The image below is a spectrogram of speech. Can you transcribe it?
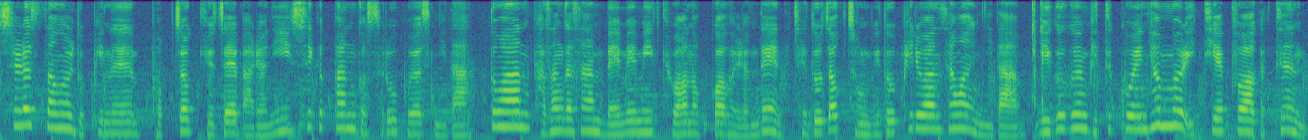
신뢰성을 높이는 법적 규제 마련이 시급한 것으로 보여집니다. 또한 가상자산 매매 및 교환업과 관련된 제도적 정비도 필요한 상황입니다. 미국은 비트코인 현물 ETF와 같은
